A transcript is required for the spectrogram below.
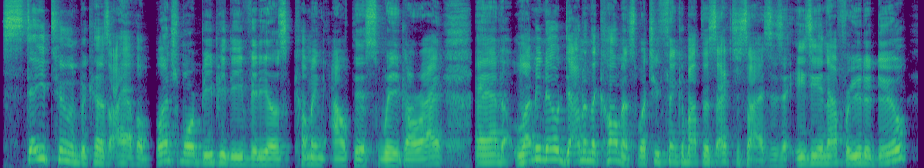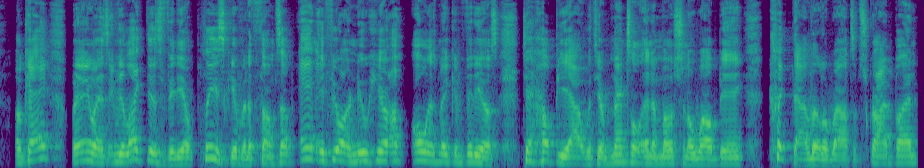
stay tuned because I have a bunch more BPD videos coming out this week, all right? And let me know down in the comments what you think about this exercise. Is it easy enough for you to do, okay? But anyways, if you like this video, please give it a thumbs up. And if you are new here, I'm always making videos to help you out with your mental and emotional well-being. Click that little round subscribe button.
